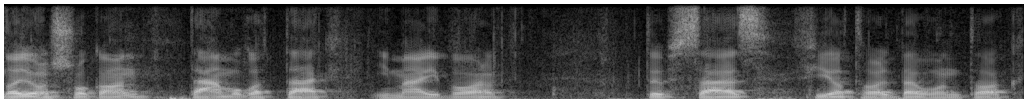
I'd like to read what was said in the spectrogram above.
Nagyon sokan támogatták imáival, több száz fiatalt bevontak.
